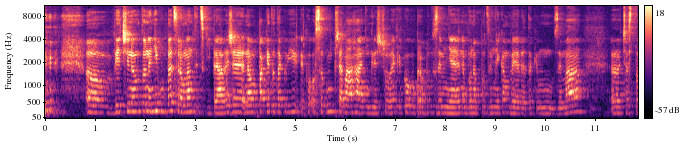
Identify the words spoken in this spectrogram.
Um, většinou to není vůbec romantický, právě že naopak je to takový jako osobní přemáhání, když člověk jako opravdu v zimě nebo na podzim někam vyjede, tak je mu zima, často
